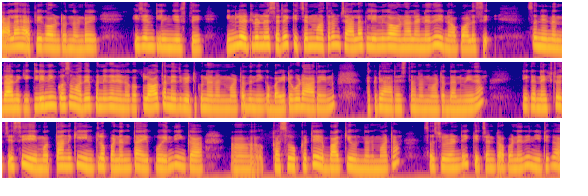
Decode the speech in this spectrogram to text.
చాలా హ్యాపీగా ఉంటుందండి కిచెన్ క్లీన్ చేస్తే. ఇంట్లో ఎట్లున్నా సరే కిచెన్ మాత్రం చాలా క్లీన్‌గా ఉండాలనేది నా పాలసీ సో, నేను దానికి క్లీనింగ్ కోసం అదే పనిగా నేను ఒక క్లాత్ అనేది పెట్టుకున్నాను అనమాట దాన్ని ఇంకా బయట కూడా ఆరేయను. అక్కడే ఆరేస్తాను అనమాట దాని మీద. ఇక నెక్స్ట్ వచ్చేసి మొత్తానికి ఇంట్లో పనంతా అయిపోయింది. ఇంకా కసు ఒక్కటే బాకీ ఉందనమాట సో చూడండి కిచెన్ టాప్ అనేది నీట్గా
